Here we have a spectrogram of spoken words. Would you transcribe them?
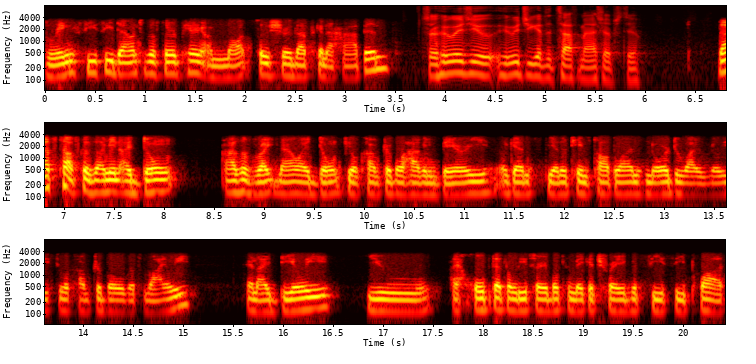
bring Ceci down to the third pairing, I'm not so sure that's going to happen. So who would you who would you give the tough matchups to? That's tough because I mean I don't as of right now I don't feel comfortable having Barrie against the other team's top lines, nor do I really feel comfortable with Rielly. And ideally, you I hope that the Leafs are able to make a trade with CC plus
